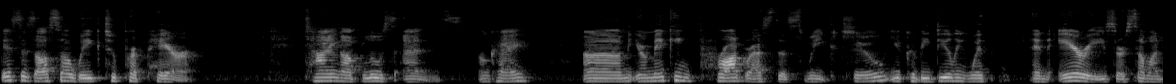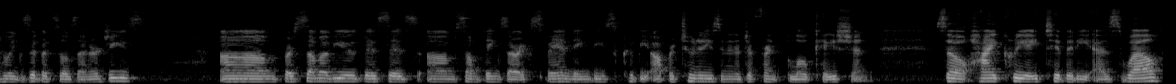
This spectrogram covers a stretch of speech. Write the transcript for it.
This is also a week to prepare, tying up loose ends. Okay. Um, you're making progress this week too. You could be dealing with an Aries or someone who exhibits those energies. Um, for some of you, this is um, some things are expanding. These could be opportunities in a different location. So, high creativity as well.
